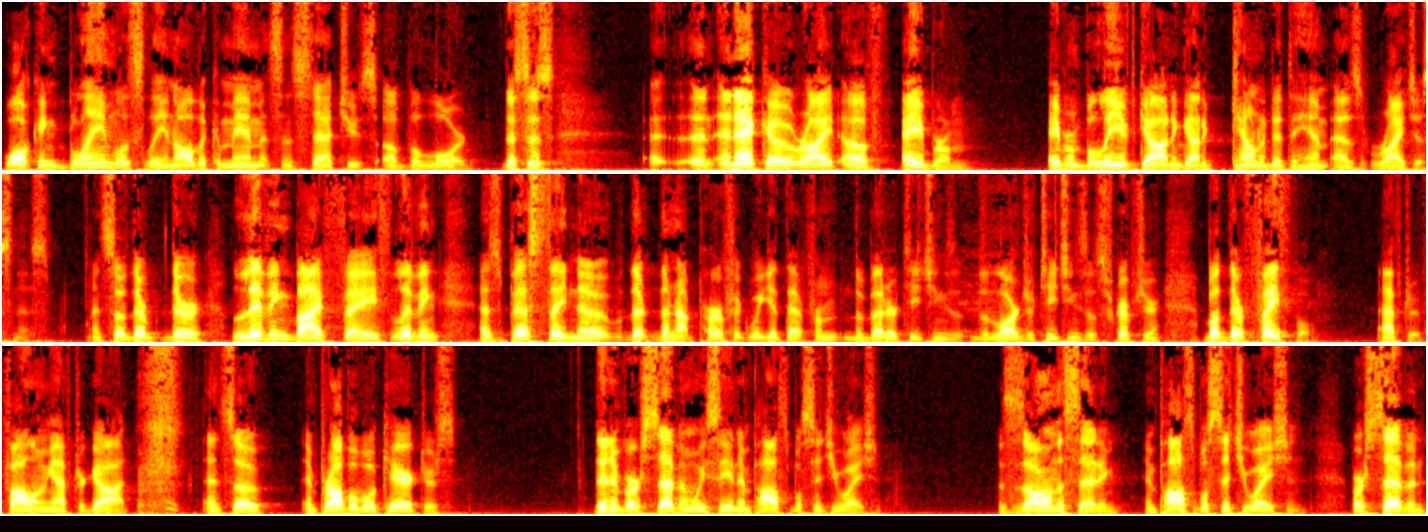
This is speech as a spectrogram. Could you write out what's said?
walking blamelessly in all the commandments and statutes of the Lord. This is an, an echo, right, of Abram. Abram believed God and God counted it to him as righteousness. And so they're, they're living by faith, living as best they know. They're, they're not perfect. We get that from the better teachings, the larger teachings of Scripture, but they're faithful, after following after God. And so, improbable characters. Then in verse 7, we see an impossible situation. This is all in the setting. Impossible situation. Verse 7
